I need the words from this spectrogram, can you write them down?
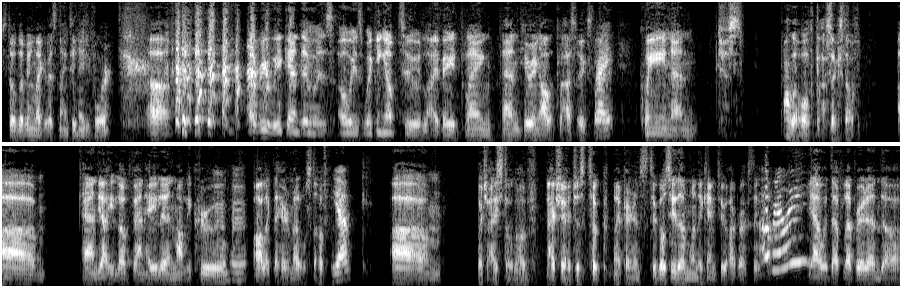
still living like it was 1984. Uh, every weekend, it was always waking up to Live Aid playing and hearing all the classics, like Right. Queen and just all the old classic stuff. Um, and yeah, he loved Van Halen, Motley Crue, Mhm. all like the hair metal stuff. Yeah. Um, which I still love. Actually, I just took my parents to go see them when they came to Hard Rock Stadium. Oh, really? Yeah, with Def Leppard and uh,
